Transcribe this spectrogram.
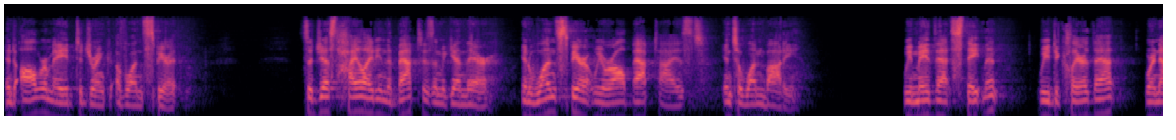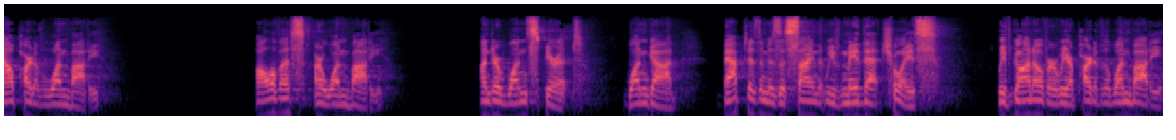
and all were made to drink of one spirit. So, just highlighting the baptism again there. In one spirit we were all baptized into one body. We made that statement, we declared that, we're now part of one body. All of us are one body, under one spirit, one God. Baptism is a sign that we've made that choice. We've gone over, we are part of the one body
